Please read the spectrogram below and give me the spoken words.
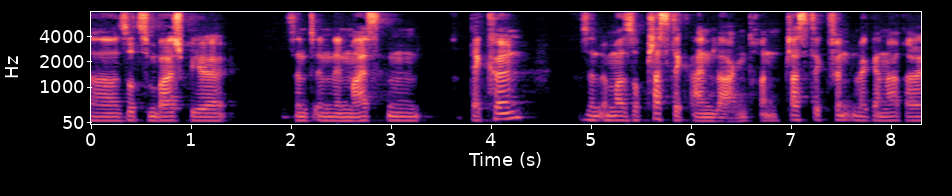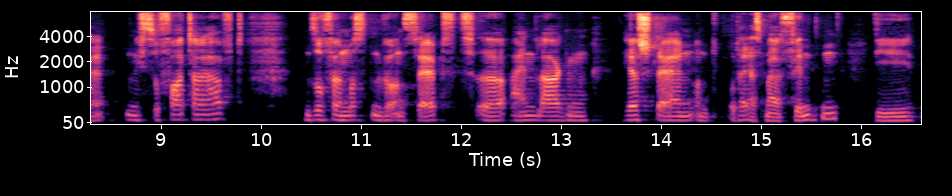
Äh, so zum Beispiel sind in den meisten Deckeln sind immer so Plastikeinlagen drin. Plastik finden wir generell nicht so vorteilhaft. Insofern mussten wir uns selbst äh, Einlagen herstellen und oder erstmal erfinden, die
